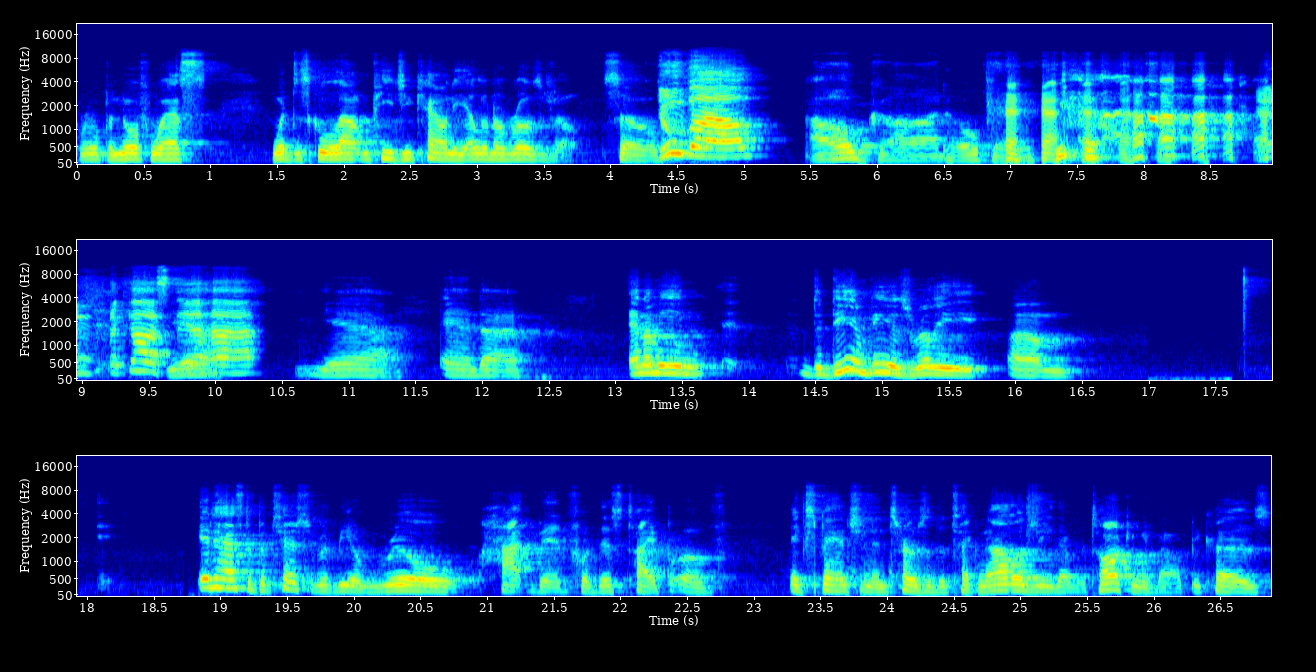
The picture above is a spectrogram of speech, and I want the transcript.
grew up in Northwest, went to school out in PG County, Eleanor Roosevelt. So Duval. Oh God. Okay. and cost yeah. high. Yeah, and uh, and I mean, the DMV is really um, it has the potential to be a real hotbed for this type of expansion in terms of the technology that we're talking about because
